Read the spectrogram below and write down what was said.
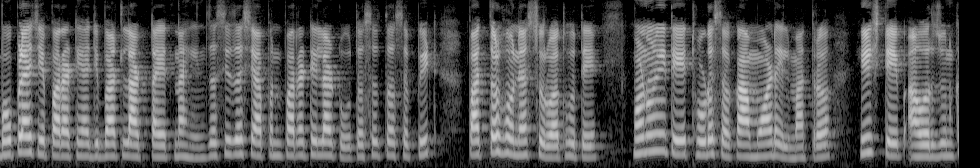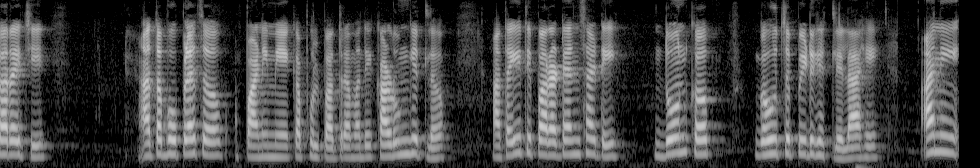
भोपळ्याचे पराठे अजिबात लाटता येत नाही. जसे जसे आपण पराठे लाटू तसं तसं पीठ पातळ होण्यास सुरुवात होते. म्हणून इथे थोडंसं काम वाढेल. मात्र ही स्टेप आवर्जून करायची. आता भोपळ्याचं पाणी मी एका फुलपात्रामध्ये काढून घेतलं. आता इथे पराठ्यांसाठी दोन कप गहूचं पीठ घेतलेलं आहे आणि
